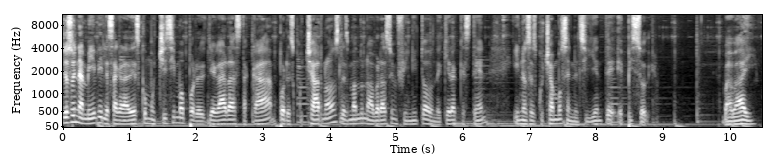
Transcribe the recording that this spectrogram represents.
Yo soy Namid y les agradezco muchísimo por llegar hasta acá, por escucharnos. Les mando un abrazo infinito a donde quiera que estén y nos escuchamos en el siguiente episodio. Bye bye.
